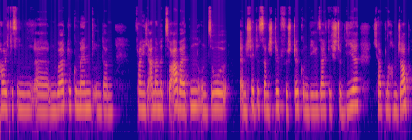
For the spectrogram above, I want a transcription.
haue ich das in äh, ein Word-Dokument und dann fange ich an, damit zu arbeiten und so entsteht es dann Stück für Stück. Und wie gesagt, ich studiere, ich habe noch einen Job,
